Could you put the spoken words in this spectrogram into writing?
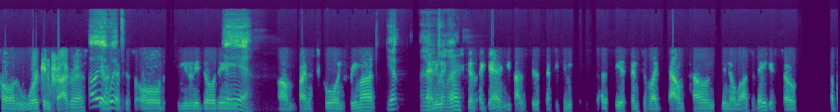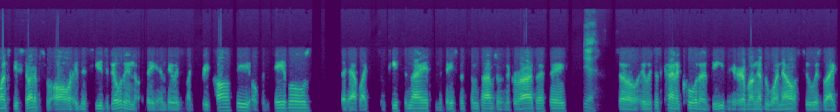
called Work in Progress. Oh, yeah, it was like this old community building Yeah, yeah. um by the school in Fremont, Yep. I know and it was nice because again you got to see a sense of you got to see a sense of like downtown you know Las Vegas. So a bunch of these startups were all in this huge building. They and there was like free coffee, open tables. They'd have like some pizza nights in the basement sometimes or in the garage, I think. Yeah. So it was just kind of cool to be there among everyone else who was like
